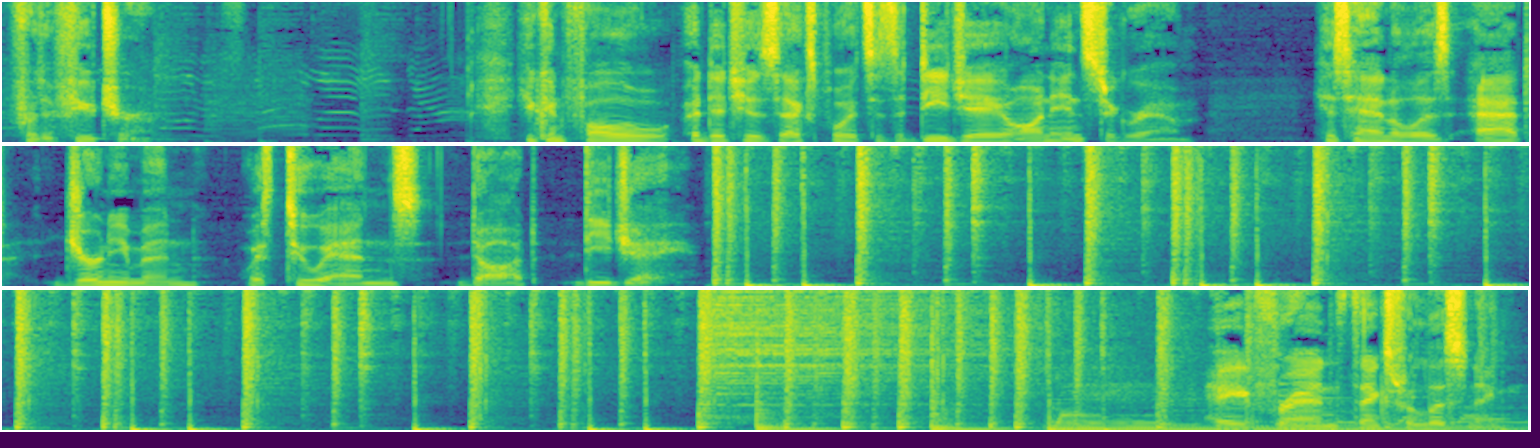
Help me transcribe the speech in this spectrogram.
for the future. You can follow Aditya's exploits as a DJ on Instagram. His handle is at journeyman with two N's dot DJ. Friend, thanks for listening.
